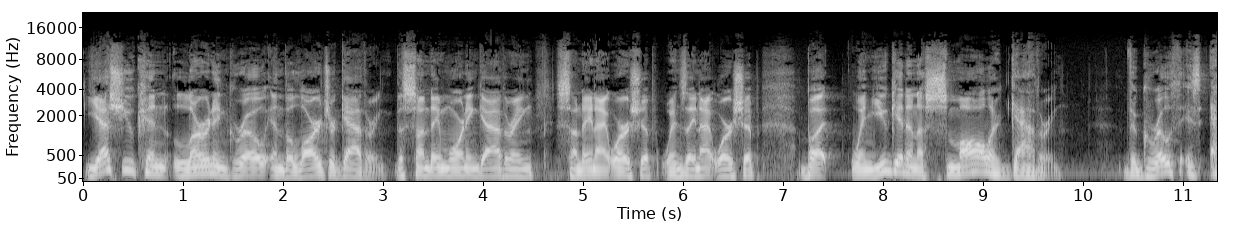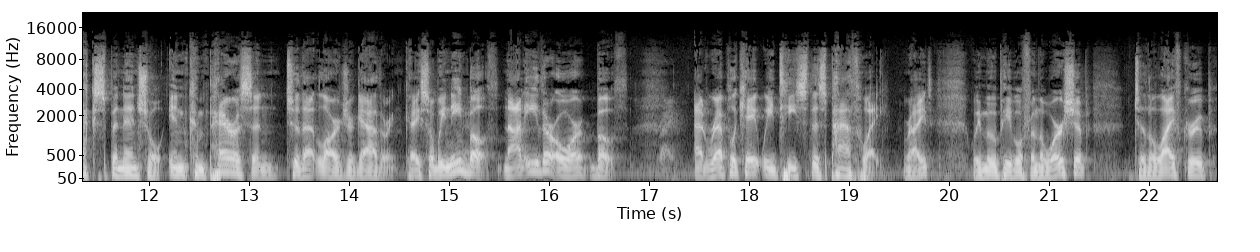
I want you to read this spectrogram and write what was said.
yes, you can learn and grow in the larger gathering, the Sunday morning gathering, Sunday night worship, Wednesday night worship. But when you get in a smaller gathering, the growth is exponential in comparison to that larger gathering. Okay. So we need both, not either or, both. Right. At Replicate, we teach this pathway, right? We move people from the worship to the life group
